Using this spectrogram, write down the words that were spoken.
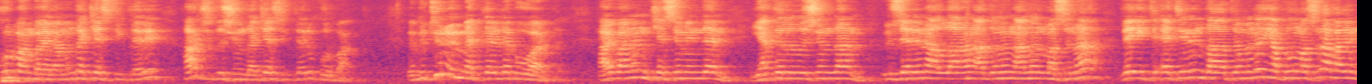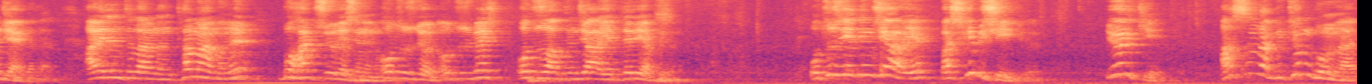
kurban bayramında kestikleri, hac dışında kestikleri kurban. Ve bütün ümmetlerde bu vardı. Hayvanın kesiminden, yatırılışından, üzerine Allah'ın adının anılmasına ve etinin dağıtımının yapılmasına varıncaya kadar. Ayrıntılarının tamamını bu Hac suresinin 34, 35, 36. ayetleri yapıyor. 37. ayet başka bir şey diyor. Diyor ki aslında bütün bunlar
